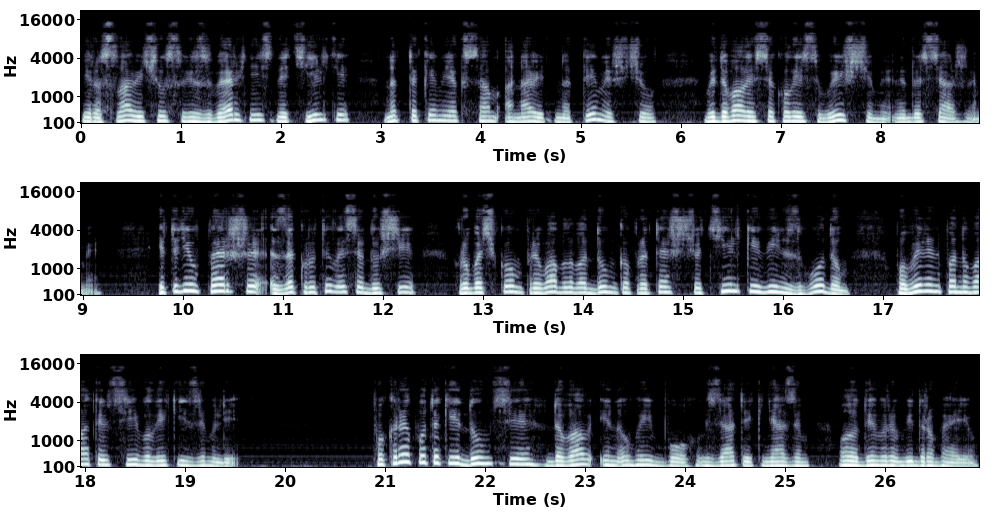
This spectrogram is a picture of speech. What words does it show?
Ярослав відчув свою зверхність не тільки над такими, як сам, а навіть над тими, що видавалися колись вищими, недосяжними. І тоді вперше закрутилася душі хробачком приваблива думка про те, що тільки він згодом повинен панувати в цій великій землі. Покрепу такій думці давав і новий Бог, взятий князем Володимиром від Ромею,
